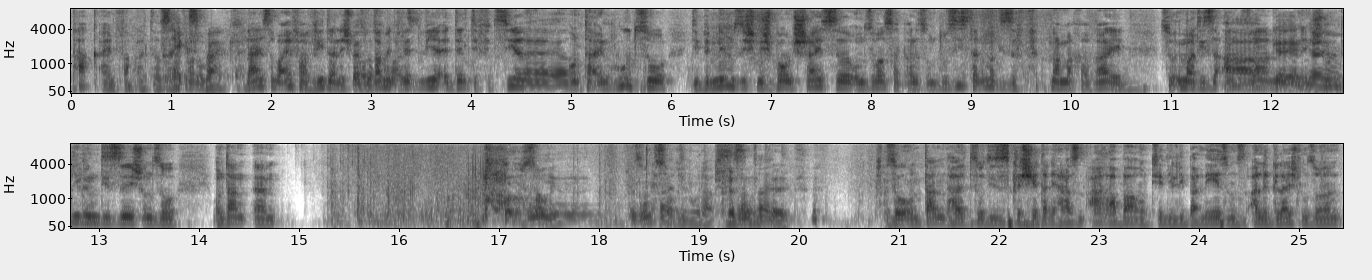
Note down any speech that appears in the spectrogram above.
Pack einfach, Alter. Das ist Dreckspack. Nein, ist aber einfach widerlich. weiß, und damit werden wir identifiziert ja, ja. unter einen Hut so, die benehmen sich nicht, bauen Scheiße und sowas halt alles. Und du siehst dann immer diese Fitnermacherei, so immer diese Ansagen, okay. dann Ja, ja, entschuldigen okay. die sich und so. Und dann, ähm, Sorry. Gesundheit. sorry, Bruder. Gesundheit. So, und dann halt so dieses Klischee, dann, ja, das sind Araber und hier die Libanesen sind alle gleich und so. Dann,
